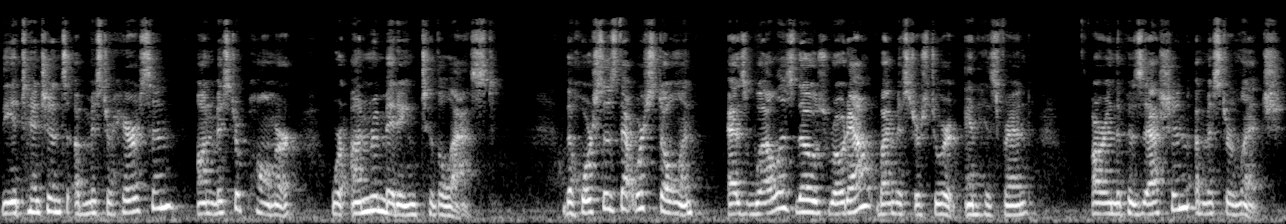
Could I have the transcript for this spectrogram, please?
The attentions of Mr. Harrison on Mr. Palmer were unremitting to the last. The horses that were stolen, as well as those rode out by Mr. Stewart and his friend, are in the possession of Mr. Lynch.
